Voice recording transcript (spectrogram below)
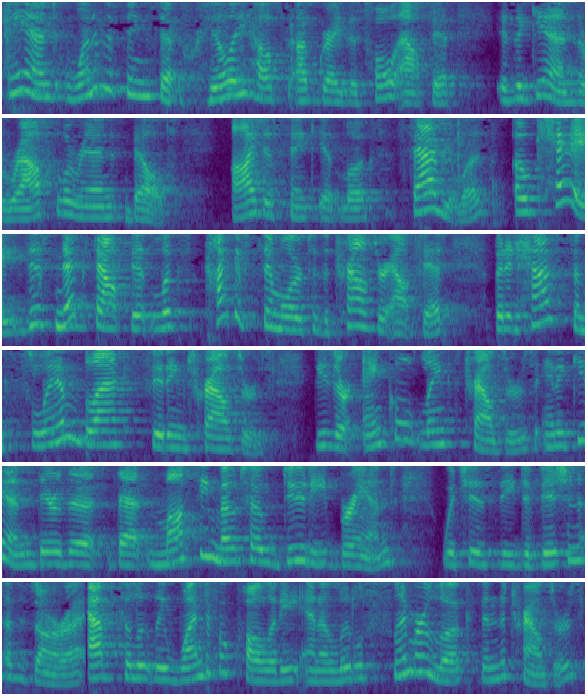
And one of the things that really helps upgrade this whole outfit is, again, the Ralph Lauren belt. I just think it looks fabulous. Okay, this next outfit looks kind of similar to the trouser outfit, but it has some slim black fitting trousers. These are ankle length trousers. And again, they're the that Moto Duty brand, which is the division of Zara. Absolutely wonderful quality and a little slimmer look than the trousers.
